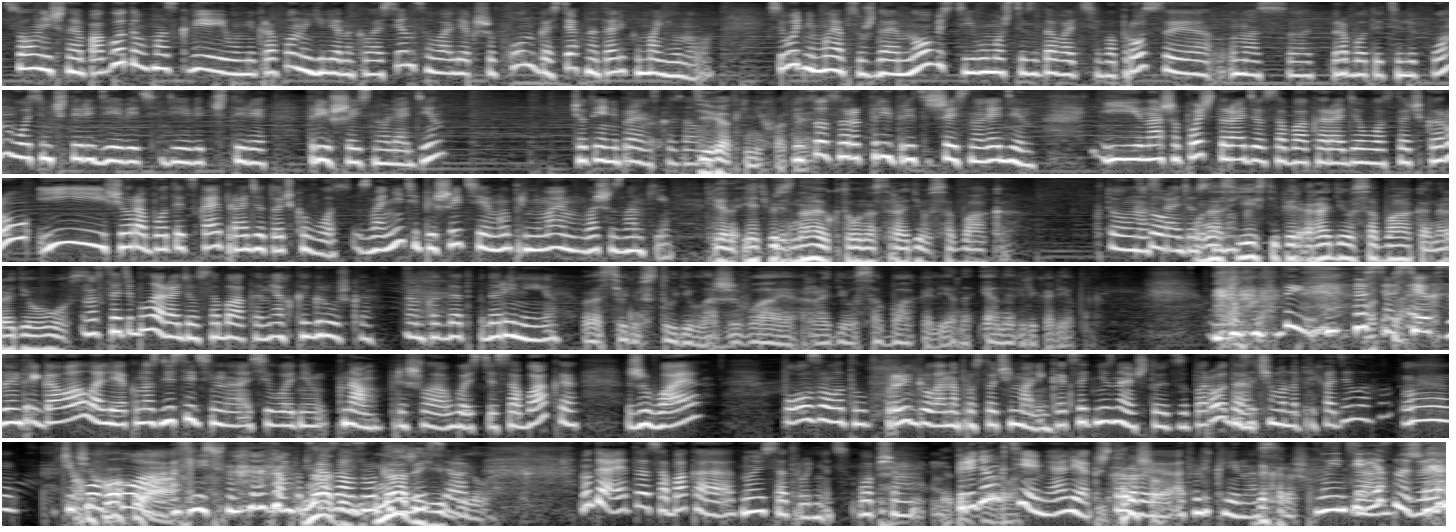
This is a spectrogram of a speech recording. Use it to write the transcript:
Солнечная погода в Москве и у микрофона Елена Колосенцева, Олег Шевкун, в гостях Наталья Камаюнова. Сегодня мы обсуждаем новости, и вы можете задавать вопросы. У нас э, работает телефон 849-94-3601. Что-то я неправильно сказала. Девятки не хватает. 943-3601. И наша почта радиособака.радиовоз.ру и еще работает skype radio.voz. Звоните, пишите, мы принимаем ваши звонки. Лена, я теперь знаю, кто у нас радиособака. Кто у нас Кто? радио У нас есть теперь радиособака на радиовоз. У нас, кстати, была радиособака, мягкая игрушка. Нам когда-то подарили ее. У нас сегодня в студии была живая радиособака Лена, и она великолепна. Ты. Всех заинтриговал Олег. У нас действительно сегодня к нам пришла в гости собака, живая, ползала тут, прыгала. Она просто очень маленькая. Я, кстати, не знаю, что это за порода. А зачем она приходила? Чихуахуа. Отлично. Нам подсказал звукорежиссер. Ну да, это собака одной из сотрудниц. В общем, Это перейдем здорово. к теме, Олег, что Хорошо. вы отвлекли нас. Да хорошо. Ну, интересно же.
